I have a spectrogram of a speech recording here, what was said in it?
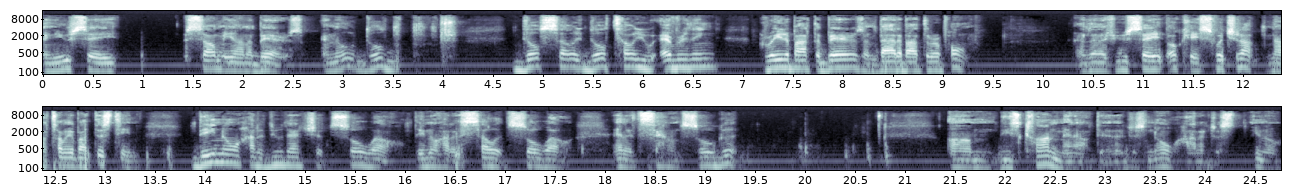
and you say sell me on the Bears, and they'll they'll they'll sell they'll tell you everything great about the Bears and bad about their opponent. And then if you say, okay, switch it up. Now tell me about this team. They know how to do that shit so well. They know how to sell it so well. And it sounds so good. Um, these con men out there that just know how to just, you know,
